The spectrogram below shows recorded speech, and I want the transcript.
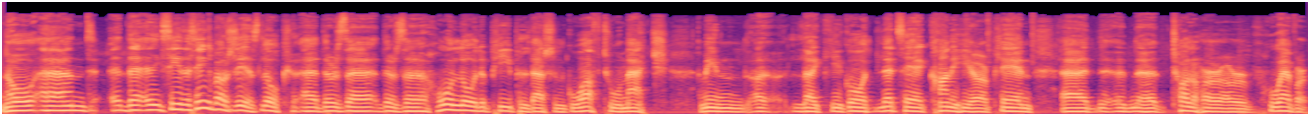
No, and uh, the, you see the thing about it is, look, uh, there's a there's a whole load of people that will go off to a match. I mean, uh, like you go, let's say Conahy are playing uh, the, Tullaher or whoever,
